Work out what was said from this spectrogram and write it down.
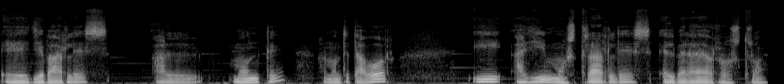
eh, llevarles al monte, al monte Tabor, y allí mostrarles el verdadero rostro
